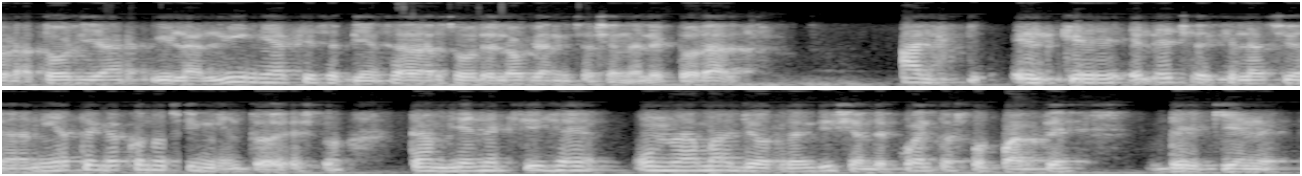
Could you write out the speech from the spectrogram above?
oratoria y la línea que se piensa dar sobre la organización electoral. el, que, el hecho de que la ciudadanía tenga conocimiento de esto también exige una mayor rendición de cuentas por parte de quien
